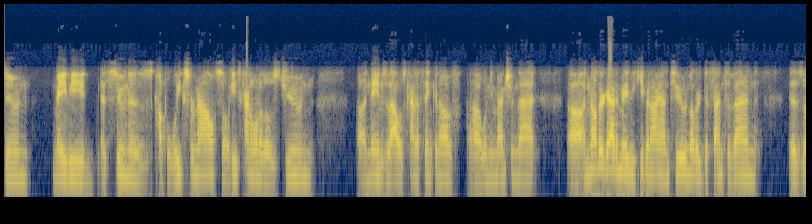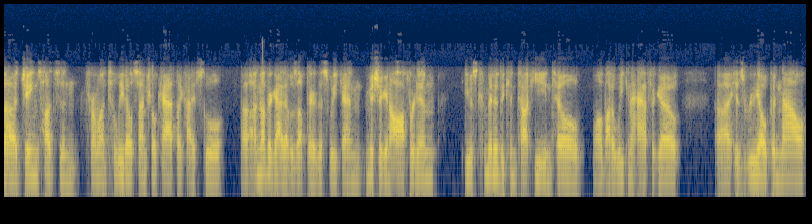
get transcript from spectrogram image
soon. Maybe as soon as a couple weeks from now. So he's kind of one of those June uh, names that I was kind of thinking of uh, when you mentioned that. Uh, another guy to maybe keep an eye on too, another defensive end is uh, James Hudson from uh, Toledo Central Catholic High School. Uh, another guy that was up there this weekend. Michigan offered him. He was committed to Kentucky until well about a week and a half ago. Uh, his reopened now,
